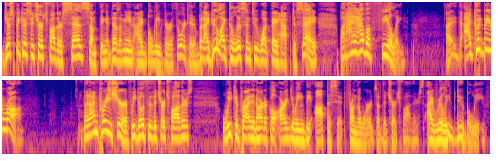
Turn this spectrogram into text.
Just because the church father says something, it doesn't mean I believe they're authoritative. But I do like to listen to what they have to say. But I have a feeling I, I could be wrong, but I'm pretty sure if we go through the church fathers, we could write an article arguing the opposite from the words of the church fathers. I really do believe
